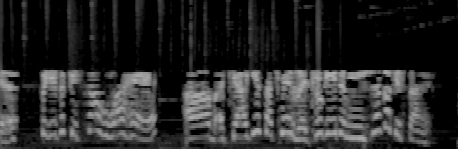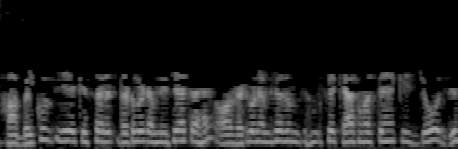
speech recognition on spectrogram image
yes तो ये जो किस्सा हुआ है अब क्या ये सच में रेट्रोगेट एमनीशिया का किस्सा है? हाँ बिल्कुल ये किस्सा रेट्रोगेट एमनीसिया का है और रेट्रोगेट एमनीसिया हम उससे क्या समझते हैं कि जो जिस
